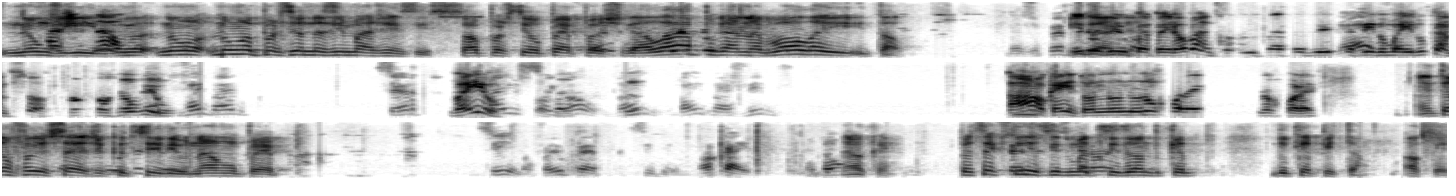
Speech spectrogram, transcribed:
Não vi, não. não, apareceu nas imagens isso. Só apareceu o Pepe a chegar lá, pegar na bola e, e tal. Mas o Pepe Eu não vi o Idade. Pepe ir ao banco. O Pepe vir- no meio do campo só. Só não O viu. Veio banco. Certo? Veio? Veio, espanhol. Veio, veio, nós vimos. Ah, ok, então não, não, não reparei. Não reparei. Então foi o Sérgio que decidiu, não o Pepe. Sim, não foi o Pepe que decidiu. Ok. Então, Ok. Pensei que tinha sido uma decisão de, cap, de capitão. Ok.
